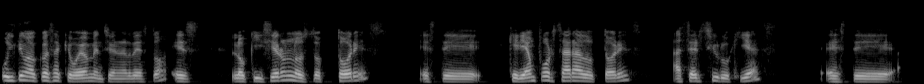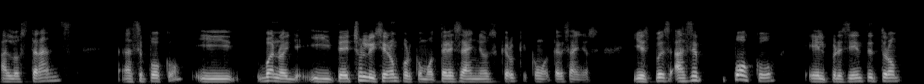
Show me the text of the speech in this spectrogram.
última cosa que voy a mencionar de esto es lo que hicieron los doctores, este, querían forzar a doctores a hacer cirugías este, a los trans hace poco y bueno, y de hecho lo hicieron por como tres años, creo que como tres años. Y después hace poco el presidente Trump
